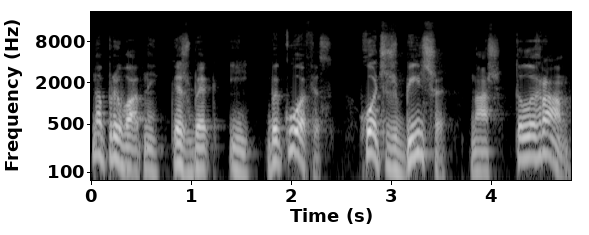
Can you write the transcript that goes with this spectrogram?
на приватний кешбек і бек-офіс. Хочеш більше? Наш телеграм.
